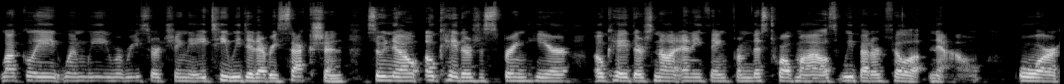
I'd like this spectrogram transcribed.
luckily when we were researching the AT, we did every section. So we know, okay, there's a spring here. Okay, there's not anything from this 12 miles. We better fill up now. Or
